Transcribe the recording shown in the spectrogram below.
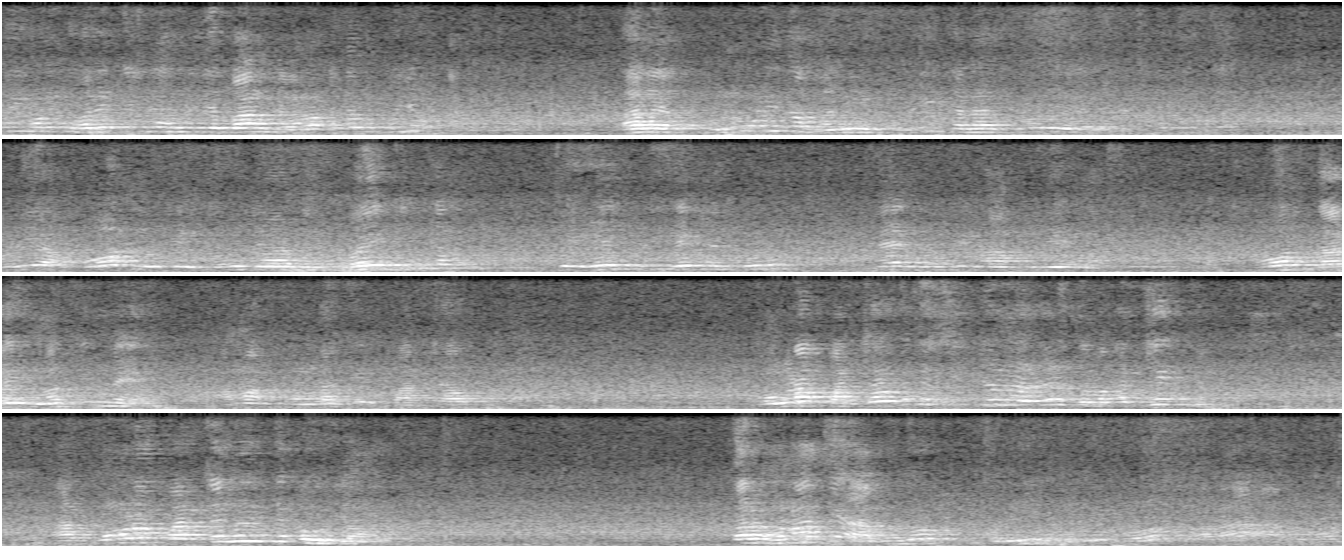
তুই অনেক হরে কৃষ্ণ হরিতে বান কেন আমার কথা বুঝে তাহলে অনুগণিত হানি কুড়ি কেন উড়িয়া বর নতুন গরু দেওয়ার ভয় কিন্তু তো এ যদি এটা করু দেন নতুন না বুঝিয়ে না বর গাড়ি নতুন নেই আমার কংলাকে বাঁচাও। কংলা বাঁচাও কিন্তু সিদ্ধ না তোমাকে ঠিক না। আর কংলা বাঁচানো কিন্তু বহু জানা तर ᱚᱱᱟᱛᱮ ᱟᱵᱚ ᱫᱚ ᱩᱱᱤ ᱩᱱᱤ ᱠᱚ ᱚᱱᱟ ᱟᱵᱚ ᱵᱚᱱ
